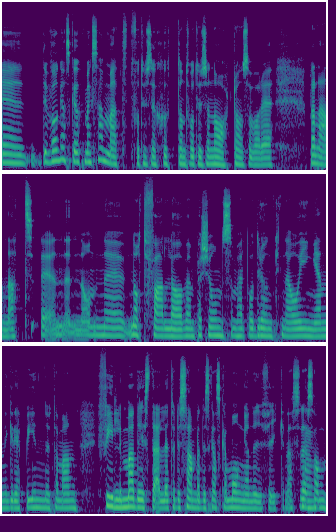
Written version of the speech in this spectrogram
eh, det var ganska uppmärksammat 2017, 2018 så var det bland annat eh, någon, eh, något fall av en person som höll på att drunkna och ingen grep in utan man filmade istället och det samlades ganska många nyfikna. Så det som,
